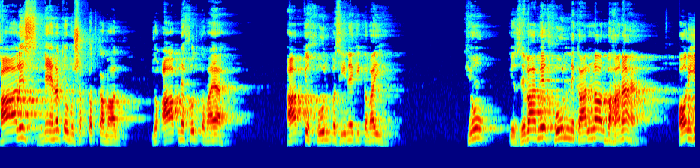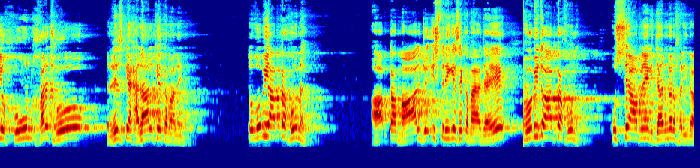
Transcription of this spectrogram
خالص محنت و مشقت کا مال جو آپ نے خود کمایا ہے، آپ کے خون پسینے کی کمائی ہے۔ کیوں؟ کہ ذبح میں خون نکالنا اور بہانا ہے، اور یہ خون خرچ ہو رز کے حلال کے کمانے میں۔ تو وہ بھی آپ کا خون ہے۔ آپ کا مال جو اس طریقے سے کمایا جائے، وہ بھی تو آپ کا خون ہے۔ اس سے آپ نے ایک جانور خریدا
